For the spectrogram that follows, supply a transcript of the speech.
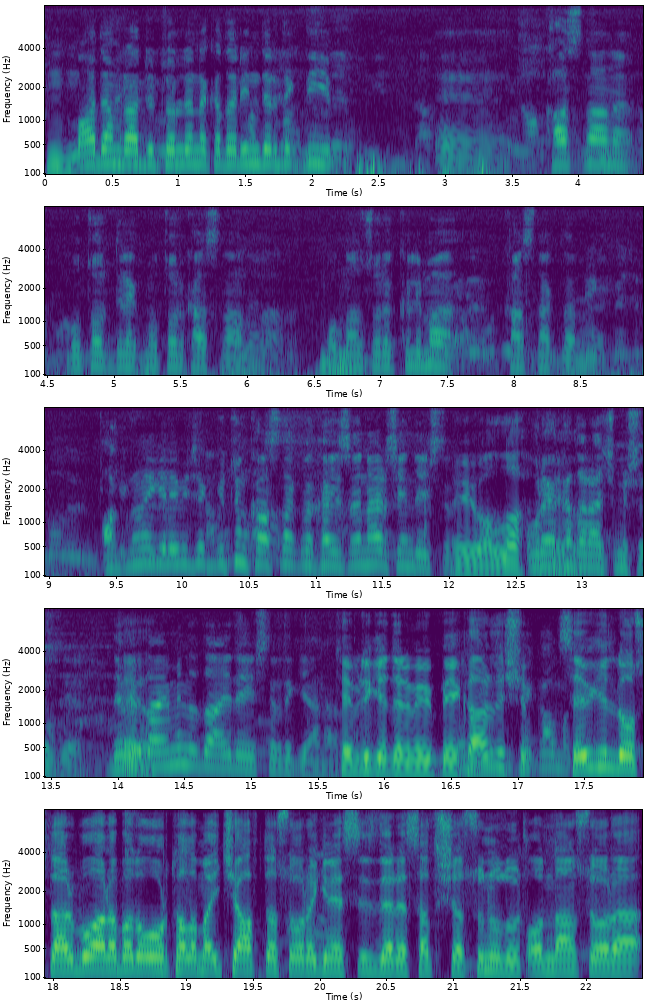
madem radyatörlerine kadar indirdik deyip e, kasnağını, motor direkt motor kasnağını, ondan sonra klima kasnaklarını, aklına gelebilecek bütün kasnak ve kayısının her şeyini değiştirdik. Eyvallah. Oraya eyvallah. kadar açmışız diye. Devir Eyvallah. daimini de dahi değiştirdik yani. abi. Tebrik ederim Eyüp Bey kardeşim. şey kalmadı. Sevgili dostlar bu arabada ortalama 2 hafta sonra yine sizlere satışa sunulur. Ondan sonra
